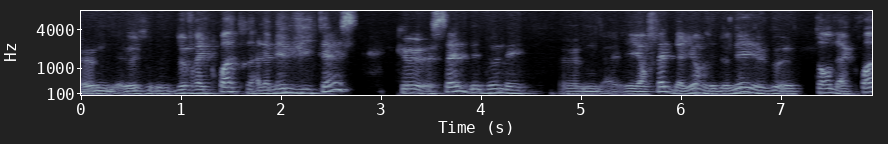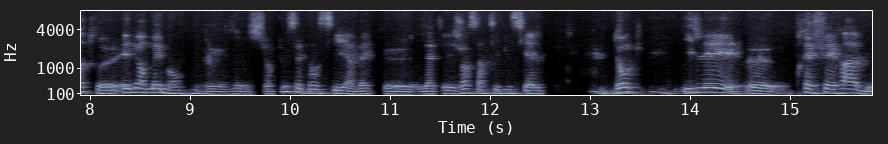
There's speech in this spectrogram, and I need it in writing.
euh, devrait croître à la même vitesse que celle des données. Euh, et en fait, d'ailleurs, les données tendent à croître énormément, surtout ces temps-ci avec l'intelligence artificielle. Donc, il est préférable,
